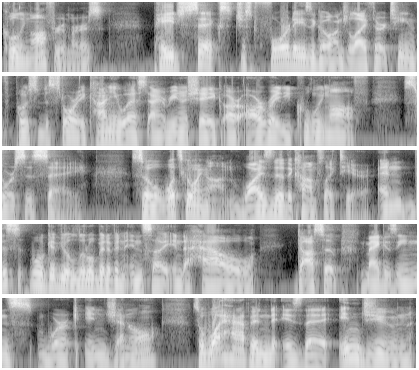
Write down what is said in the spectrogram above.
Cooling off rumors. Page six, just four days ago on July 13th, posted a story Kanye West and Irina Shayk are already cooling off, sources say. So, what's going on? Why is there the conflict here? And this will give you a little bit of an insight into how gossip magazines work in general. So, what happened is that in June,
